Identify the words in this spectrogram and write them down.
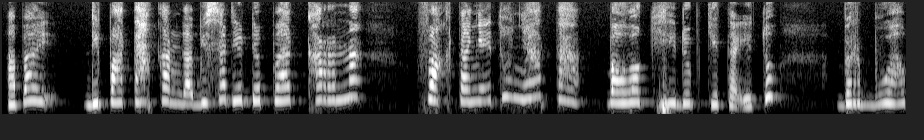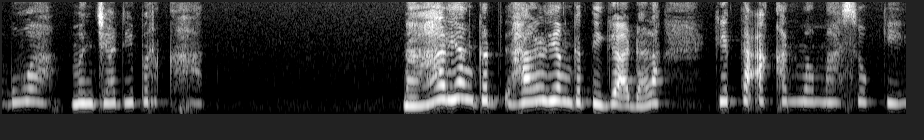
apa dipatahkan, nggak bisa didebat karena faktanya itu nyata bahwa hidup kita itu berbuah-buah menjadi berkat. Nah hal yang hal yang ketiga adalah kita akan memasuki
